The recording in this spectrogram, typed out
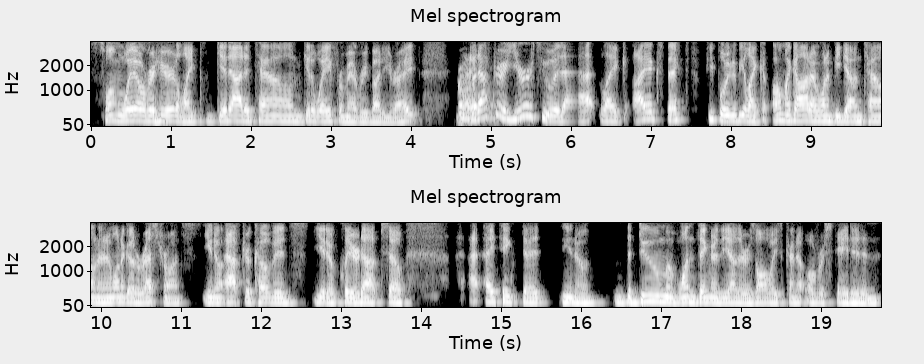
swung way over here to like get out of town, get away from everybody, right? Right. But after a year or two of that, like I expect people are going to be like, "Oh my god, I want to be downtown and I want to go to restaurants." You know, after COVID's you know cleared up. So I, I think that you know the doom of one thing or the other is always kind of overstated, and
